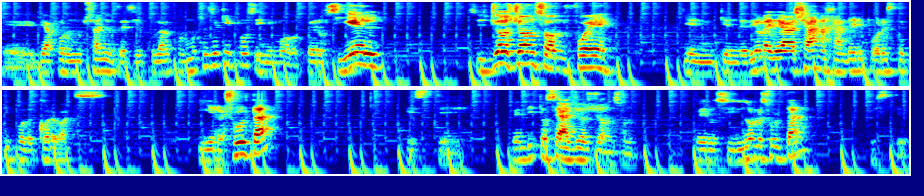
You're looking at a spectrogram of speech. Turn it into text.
eh, ya fueron muchos años de circular por muchos equipos y ni modo. Pero si él, si Josh Johnson fue quien, quien le dio la idea a Shanahan de ir por este tipo de corebacks y resulta, este, bendito sea Josh Johnson. Pero si no resulta, este,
